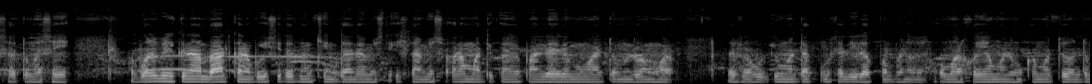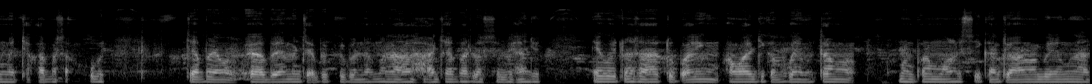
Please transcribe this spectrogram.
satu Masehi. Lebih dikenal banget karena puisi tentang cinta dan mistik islami seorang yang pandai dan mengatur mendorong Rasa hukum tak bisa dilakukan pada Umar Khayyam menemukan motor untuk memecahkan masalah kubik. Jabar yang mencapai kebenaran al-hajabat lebih lanjut. Yang itu satu paling awal jika bukan yang pertama mempromosikan teorema bilingual.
